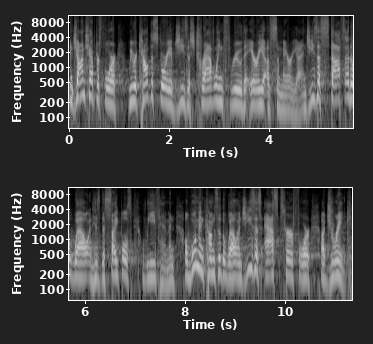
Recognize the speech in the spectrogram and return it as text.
In John chapter 4, we recount the story of Jesus traveling through the area of Samaria. And Jesus stops at a well, and his disciples leave him. And a woman comes to the well, and Jesus asks her for a drink.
